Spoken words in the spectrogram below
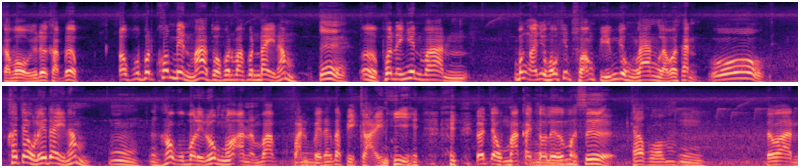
กะเว้าอยู่เด้อครับเด้อเอาเพิ่นคอมเมนต์มาตัวเพิ่นว่าเพิ่นได้นํเจ้เออเพิ่นได้ยินว่าอั่นเบิ่งอายุ62ปีมันอยู่ข้างล่างแล้วว่าซั่นโอ้เขาเจ้าเลยได้นํ อืม เฮาก็บ่ได้ลงเนาะอันนั้นว่าฝันไปตั้งแต่ปีกายนี่ ก็เจ้ามักเขาเจ้าเลยมาซื้อครับผม อืม แต่ว่าอัน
